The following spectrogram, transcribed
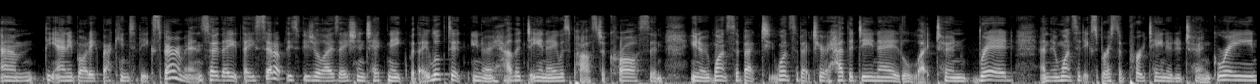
um, the antibiotic back into the experiment? And so they, they set up this visualization technique where they looked at, you know, how the DNA was passed across, and you know, once the bacteria once the bacteria had the DNA, it'll like turn red, and then once it expressed the protein, it'd turn green.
